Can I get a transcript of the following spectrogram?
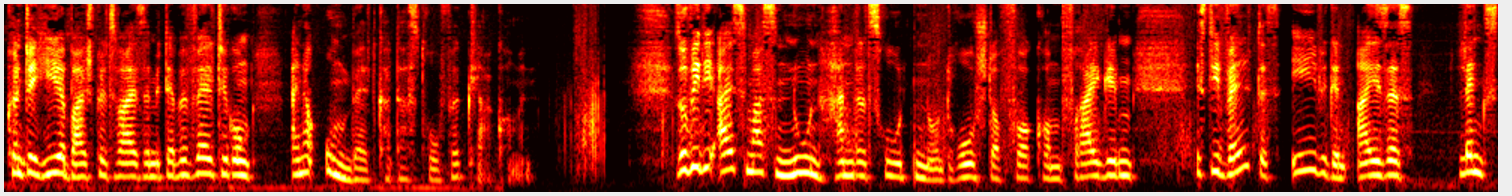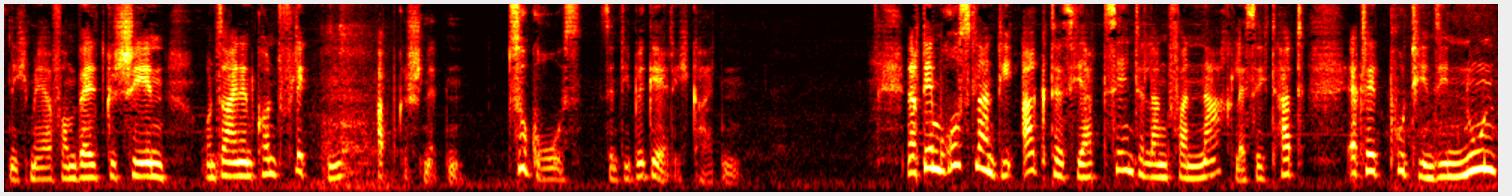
könnte hier beispielsweise mit der Bewältigung einer Umweltkatastrophe klarkommen. So wie die Eismassen nun Handelsrouten und Rohstoffvorkommen freigeben, ist die Welt des ewigen Eises längst nicht mehr vom Weltgeschehen und seinen Konflikten abgeschnitten. Zu groß sind die Begehrlichkeiten. Nachdem Russland die Arktis jahrzehntelang vernachlässigt hat, erklärt Putin sie nun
